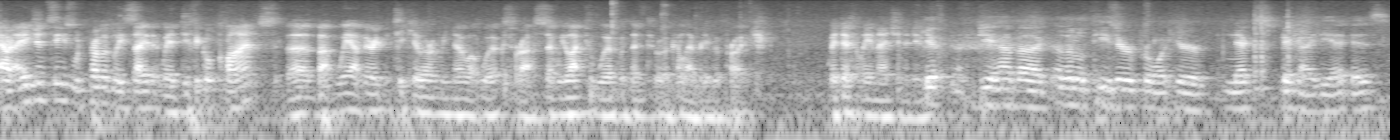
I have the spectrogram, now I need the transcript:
our agencies would probably say that we're difficult clients, uh, but we are very particular and we know what works for us, so we like to work with them through a collaborative approach. We're definitely imaginative. Do you, do you have a, a little teaser for what your next big idea is?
